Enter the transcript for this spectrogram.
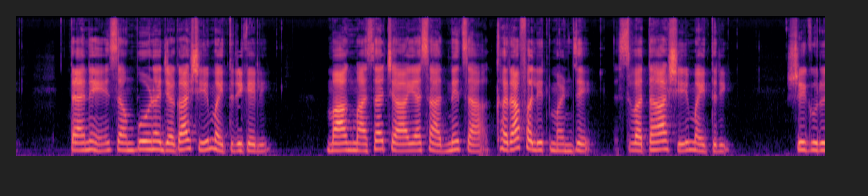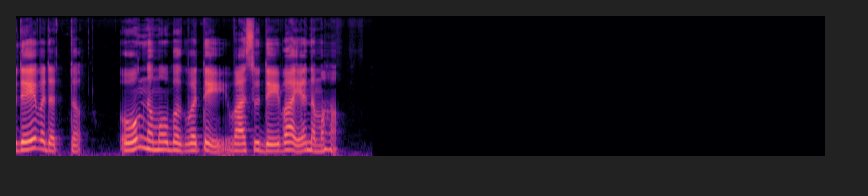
त्याने संपूर्ण जगाशी मैत्री केली. माघ मासाच्या या साधनेचा खरा फलित म्हणजे स्वतःशी मैत्री. श्री गुरुदेव दत्त ओम नमो भगवते वासुदेवाय नमः.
